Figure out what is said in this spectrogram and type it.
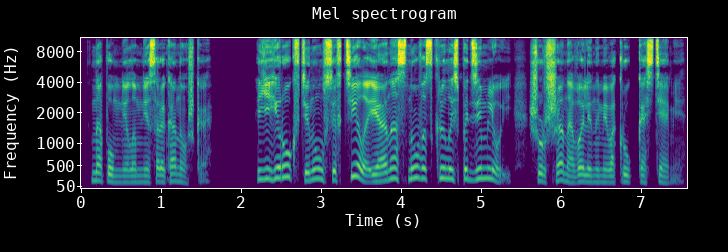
— напомнила мне сороконожка. Ее рог втянулся в тело, и она снова скрылась под землей, шурша наваленными вокруг костями.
